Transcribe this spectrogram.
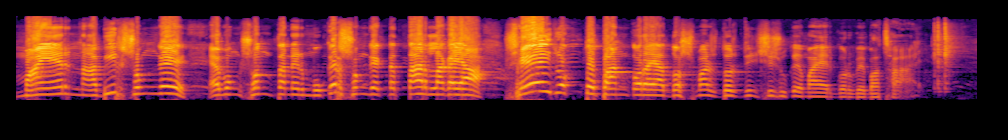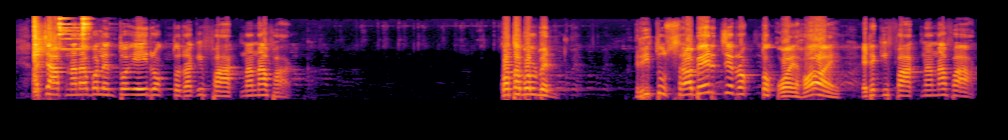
মায়ের নাবির সঙ্গে এবং সন্তানের মুখের সঙ্গে একটা তার লাগায়া, সেই রক্ত পান করায়া দশ মাস, দশ দিন শিশুকে মায়ের গর্বে বাছায়। আচ্ছা আপনারা বলেন তো এই রক্তটা কি ফাঁক না না ফাঁক? কথা বলবেন। ঋতুস্রাবের যে রক্ত কয় হয়, এটা কি ফাঁক না না ফাঁক?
